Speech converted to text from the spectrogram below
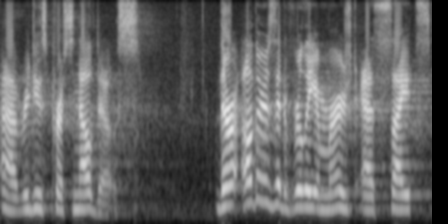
uh, reduced personnel dose. There are others that have really emerged as sites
